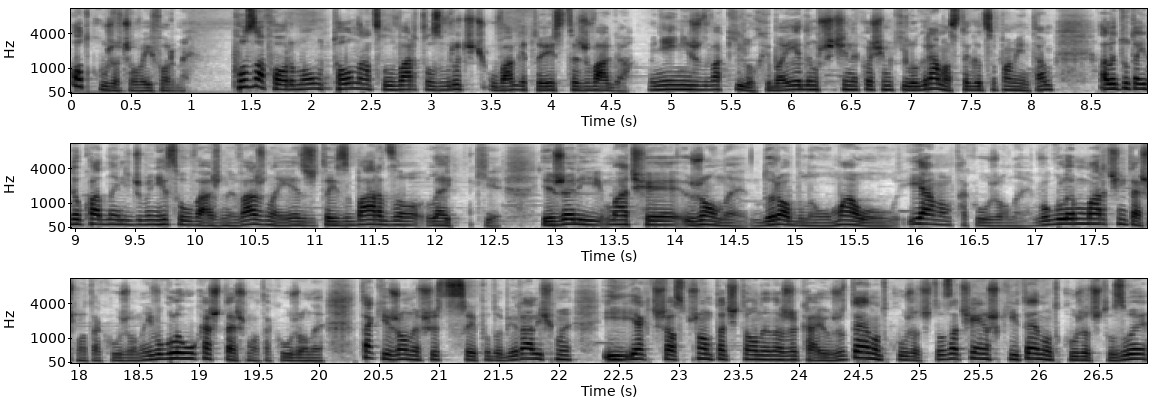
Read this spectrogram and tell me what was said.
odkurzaczowej formy. Poza formą, to na co warto zwrócić uwagę, to jest też waga. Mniej niż 2 kg, chyba 1,8 kg z tego co pamiętam, ale tutaj dokładne liczby nie są ważne. Ważne jest, że to jest bardzo lekkie. Jeżeli macie żonę drobną, małą, ja mam taką żonę, w ogóle Marcin też ma taką żonę i w ogóle Łukasz też ma taką żonę. Takie żony wszyscy sobie podobieraliśmy i jak trzeba sprzątać, to one narzekają, że ten odkurzacz to za ciężki, ten odkurzacz to zły.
